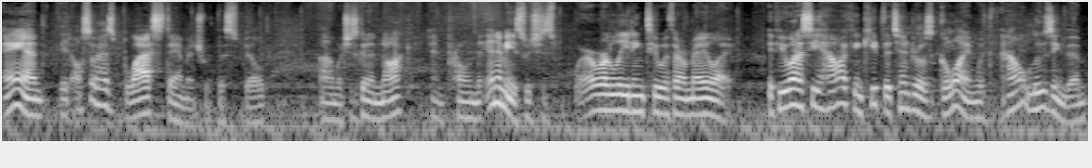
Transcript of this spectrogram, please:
And it also has blast damage with this build, um, which is going to knock and prone the enemies, which is where we're leading to with our melee. If you want to see how I can keep the tendrils going without losing them,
